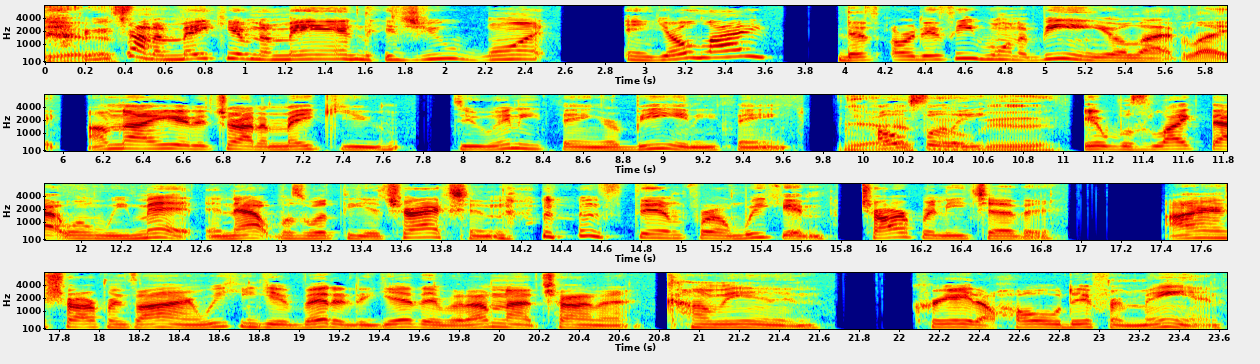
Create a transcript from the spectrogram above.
Yeah, Are you trying to make him the man that you want in your life? Does or does he want to be in your life? Like, I'm not here to try to make you do anything or be anything. yeah, no hopefully- good. It was like that when we met, and that was what the attraction stemmed from. We can sharpen each other. Iron sharpens iron. We can get better together, but I'm not trying to come in and create a whole different man.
